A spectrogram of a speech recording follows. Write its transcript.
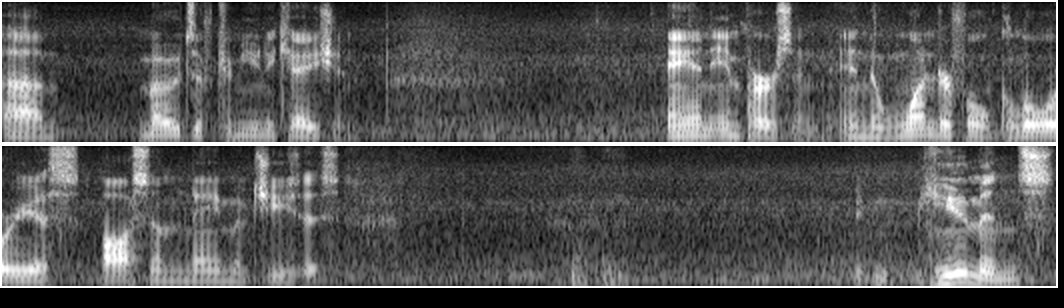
um, modes of communication and in person in the wonderful, glorious, awesome name of Jesus. Humans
